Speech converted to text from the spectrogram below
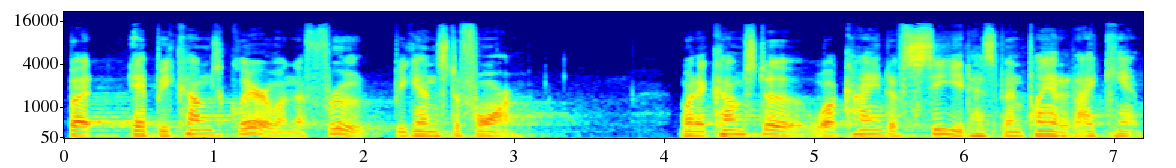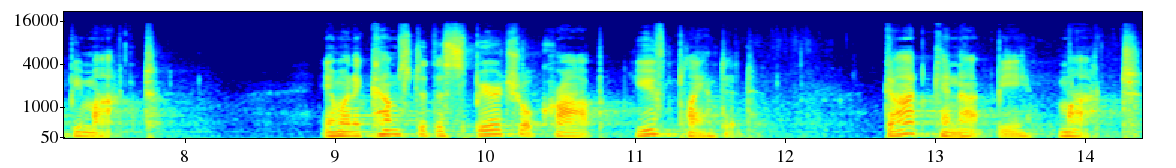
But it becomes clear when the fruit begins to form. When it comes to what kind of seed has been planted, I can't be mocked. And when it comes to the spiritual crop you've planted, God cannot be mocked.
